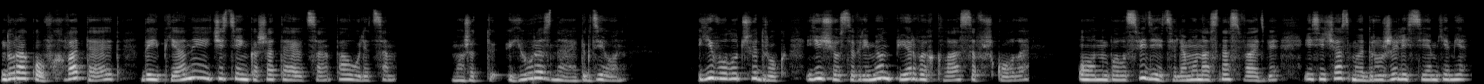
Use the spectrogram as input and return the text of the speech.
Дураков хватает, да и пьяные частенько шатаются по улицам. Может, Юра знает, где он? Его лучший друг, еще со времен первых классов школы. Он был свидетелем у нас на свадьбе, и сейчас мы дружили семьями.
